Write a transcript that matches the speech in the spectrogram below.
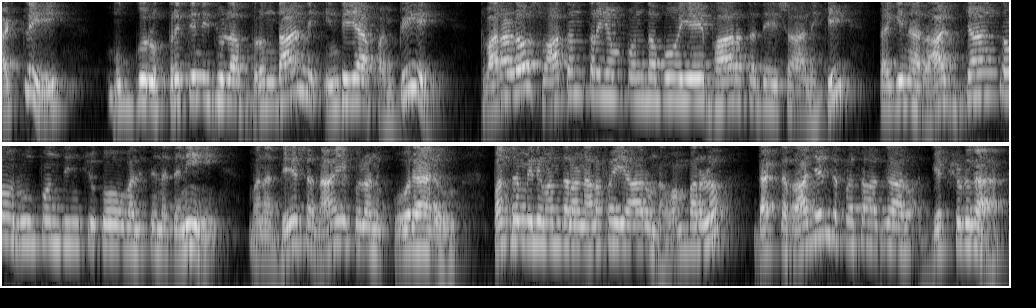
అట్లీ ముగ్గురు ప్రతినిధుల బృందాన్ని ఇండియా పంపి త్వరలో స్వాతంత్ర్యం పొందబోయే భారతదేశానికి తగిన రాజ్యాంగం రూపొందించుకోవలసినదని మన దేశ నాయకులను కోరారు పంతొమ్మిది వందల నలభై ఆరు నవంబర్లో డాక్టర్ రాజేంద్ర ప్రసాద్ గారు అధ్యక్షుడుగా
